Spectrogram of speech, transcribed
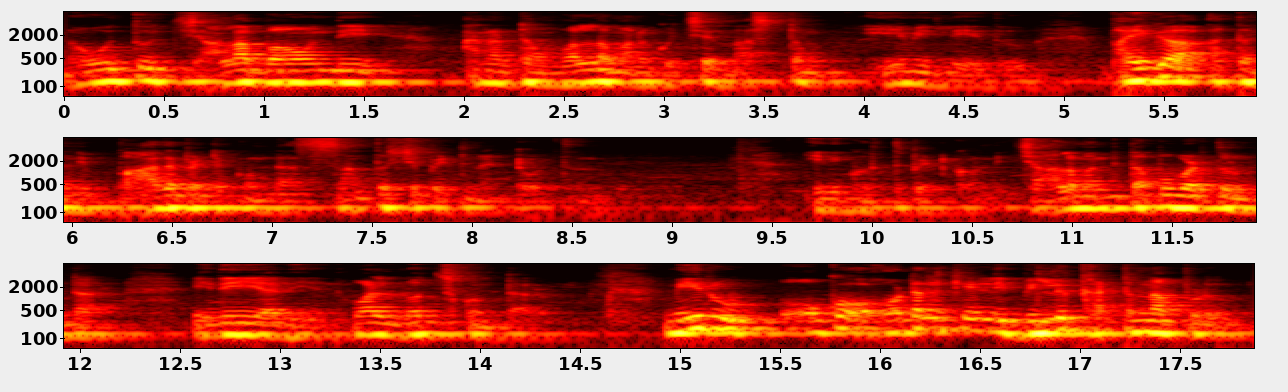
నవ్వుతూ చాలా బాగుంది అనటం వల్ల మనకు వచ్చే నష్టం ఏమీ లేదు. పైగా అతన్ని బాధ పెట్టకుండా సంతోషపెట్టినట్టు అవుతుంది. ఇది గుర్తుపెట్టుకోండి. చాలామంది తప్పుపడుతుంటారు ఇది అది వాళ్ళు నొచ్చుకుంటారు. మీరు ఒక హోటల్కి వెళ్ళి బిల్లు కట్టనప్పుడు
